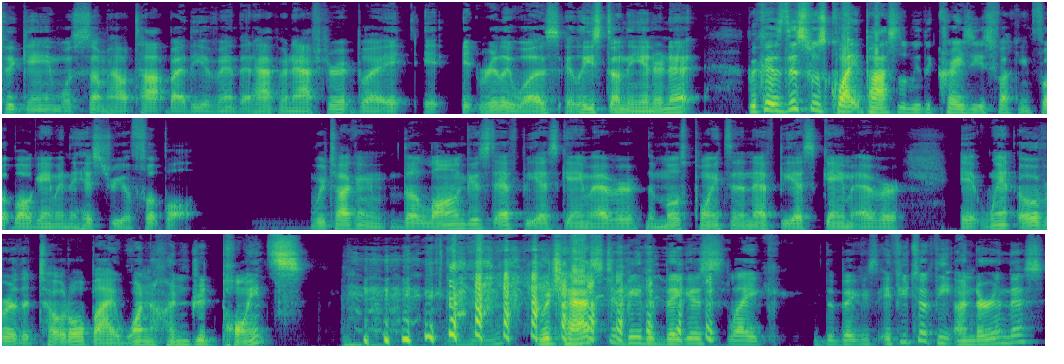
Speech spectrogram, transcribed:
the game was somehow topped by the event that happened after it, but it, it, it really was, at least on the internet, because this was quite possibly the craziest fucking football game in the history of football. We're talking the longest FBS game ever, the most points in an FBS game ever. It went over the total by 100 points, which has to be the biggest, like, the biggest. If you took the under in this,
